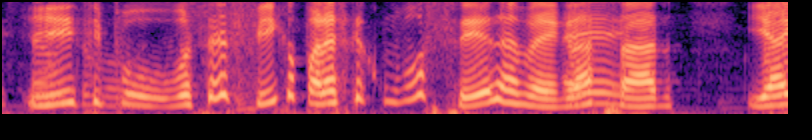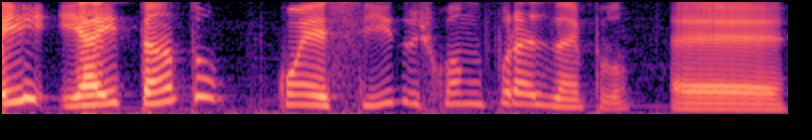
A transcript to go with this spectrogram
Isso é E muito tipo, bom. você fica, parece que é com você, né, velho? Engraçado. E aí, e aí tanto conhecidos como, por exemplo, é,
